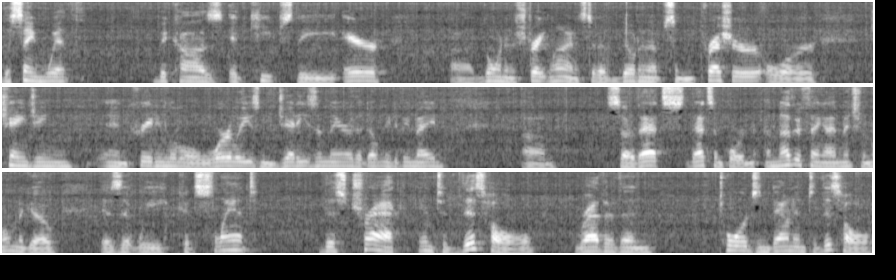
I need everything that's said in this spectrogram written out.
the same width, because it keeps the air uh, going in a straight line instead of building up some pressure or changing and creating little whirlies and jetties in there that don't need to be made. Um, so that's that's important. Another thing I mentioned a moment ago is that we could slant this track into this hole rather than towards and down into this hole.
